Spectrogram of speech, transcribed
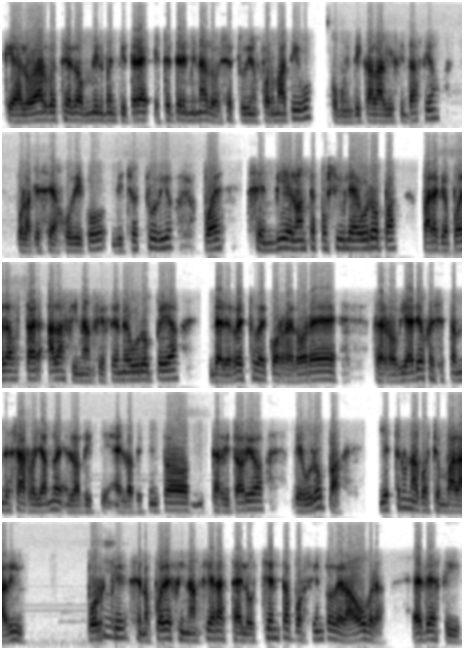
que a lo largo de este 2023 esté terminado ese estudio informativo, como indica la licitación por la que se adjudicó dicho estudio, pues se envíe lo antes posible a Europa para que pueda optar a la financiación europea del resto de corredores ferroviarios que se están desarrollando en los, en los distintos territorios de Europa. Y esto no es una cuestión baladí, porque mm. se nos puede financiar hasta el 80% de la obra. Es decir,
